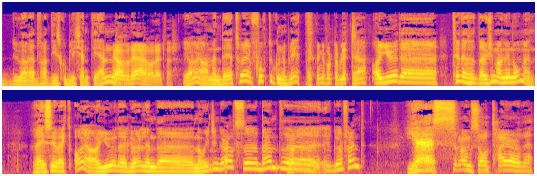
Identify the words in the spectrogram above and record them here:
du var redd for at de skulle bli kjent igjen. Ja, det var det jeg var redd for. ja, ja, men det tror jeg fort du kunne blitt. Det kunne fort ha blitt. Ja. Are you the Tenk det er jo ikke mange nordmenn. Reiser vekk. Å ja, are you the girl in the Norwegian Girls uh, band? Uh, Girlfriend? Yes! I'm so tired of that.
